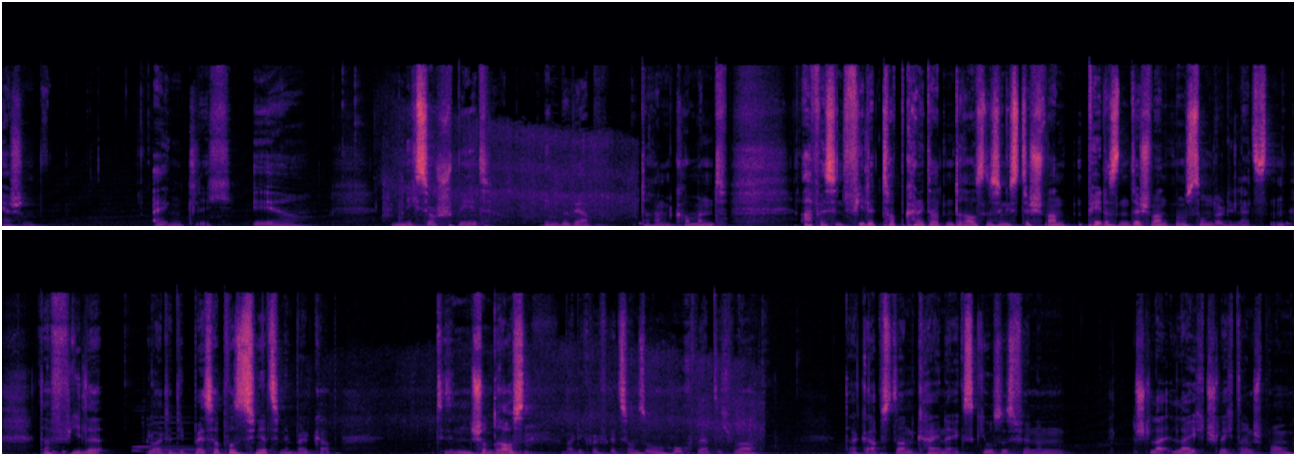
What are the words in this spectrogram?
Ja, schon eigentlich eher nicht so spät im Bewerb dran kommend. Aber es sind viele Top-Kandidaten draußen, deswegen ist Deschwand, Petersen, Deschwanden und Sundal die letzten. Da viele Leute, die besser positioniert sind im Weltcup, die sind schon draußen, weil die Qualifikation so hochwertig war. Da gab es dann keine Excuses für einen schle leicht schlechteren Sprung.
